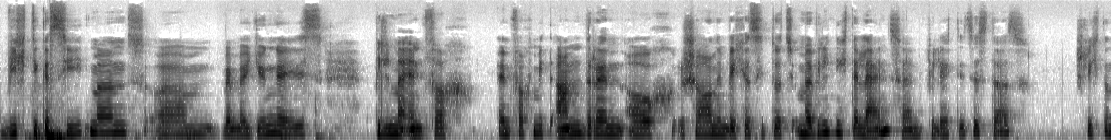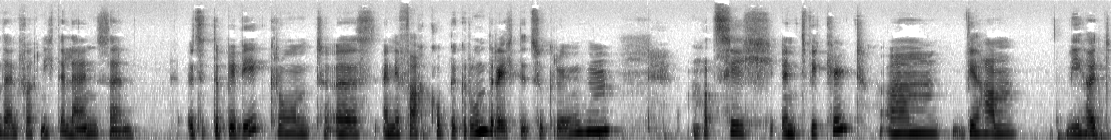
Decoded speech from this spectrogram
wichtiger sieht man es. Ähm, wenn man jünger ist, will man einfach, einfach mit anderen auch schauen, in welcher Situation. Man will nicht allein sein. Vielleicht ist es das. schlicht und einfach nicht allein sein. Also der Beweggrund, äh, eine Fachgruppe Grundrechte zu gründen, hat sich entwickelt. Ähm, wir haben wie halt,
